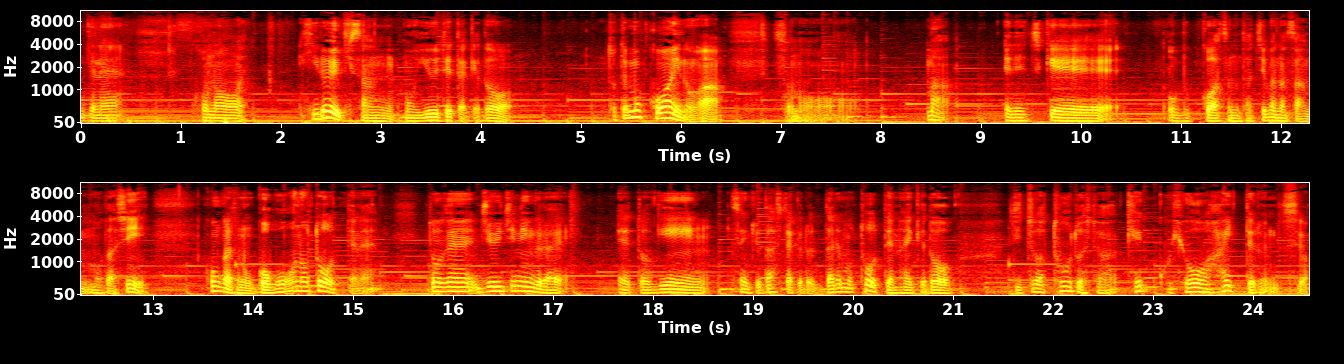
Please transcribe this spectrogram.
でねこのひろゆきさんも言うてたけどとても怖いのはそのまあ NHK をぶっ壊すの立花さんもだし今回そのごぼうの党ってね当然11人ぐらい、えーと、議員選挙出したけど誰も通ってないけど実は党としては結構票は入ってるんですよ。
